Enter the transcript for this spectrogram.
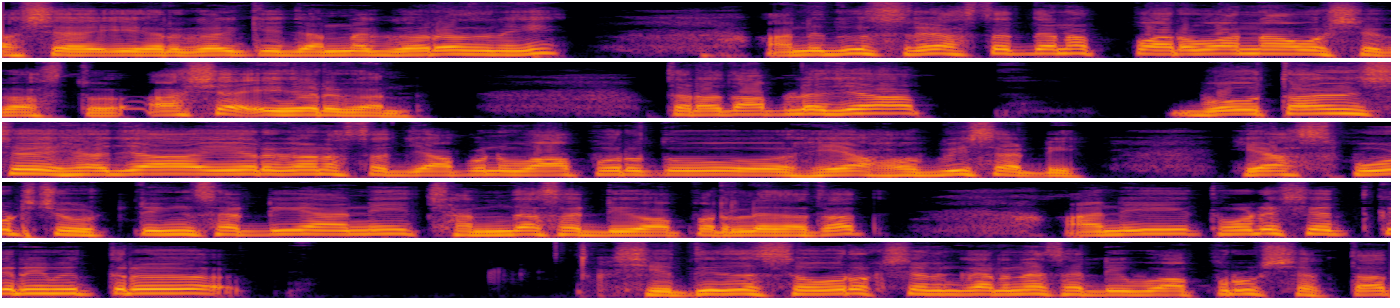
अशा एअरगन की ज्यांना गरज नाही. आणि दुसरे असतात त्यांना परवाना आवश्यक असतो अशा एअरगन तर आता आपल्या ज्या बहुतांश ह्या ज्या एअरगन असतात ज्या आपण वापरतो ह्या हॉबीसाठी ह्या स्पोर्ट शूटिंगसाठी आणि छंदासाठी वापरल्या जातात. आणि थोडे शेतकरी मित्र शेतीचं संरक्षण करण्यासाठी वापरू शकतात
